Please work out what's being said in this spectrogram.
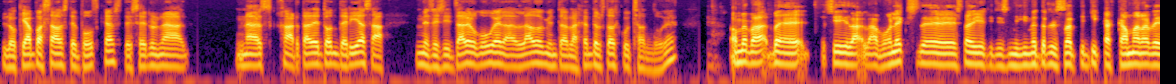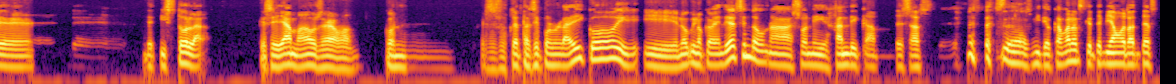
lo que ha pasado este podcast de ser una, una jarta de tonterías a necesitar el Google al lado mientras la gente lo está escuchando, ¿eh? Hombre, para, sí, la, la Bolex de esta 16 milímetros es la típica cámara de, de, de pistola que se llama, o sea, con que se sujeta así por un ladico y, y lo, lo, que vendría siendo una Sony Handicap de esas, de las videocámaras que teníamos antes,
